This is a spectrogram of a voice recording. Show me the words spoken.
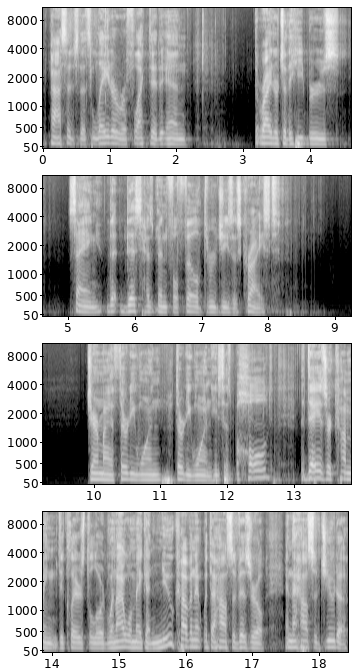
a passage that's later reflected in the writer to the Hebrews saying that this has been fulfilled through Jesus Christ. Jeremiah 31 31, he says, Behold, the days are coming, declares the Lord, when I will make a new covenant with the house of Israel and the house of Judah,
